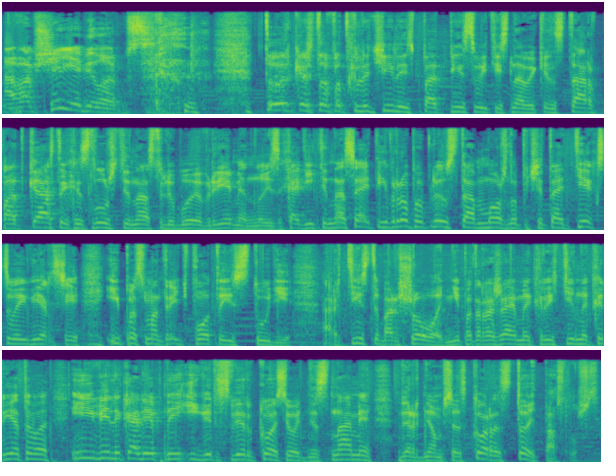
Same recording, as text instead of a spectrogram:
А вообще я белорус. Только что подключились, подписывайтесь на Weekend Star в подкастах и слушайте нас в любое время. Ну и заходите на сайт Европы Плюс, там можно почитать текстовые версии и посмотреть фото из студии. Артисты Большого, неподражаемая Кристина Кретова и великолепный Игорь Сверко сегодня с нами. Вернемся скоро, стоит послушать.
